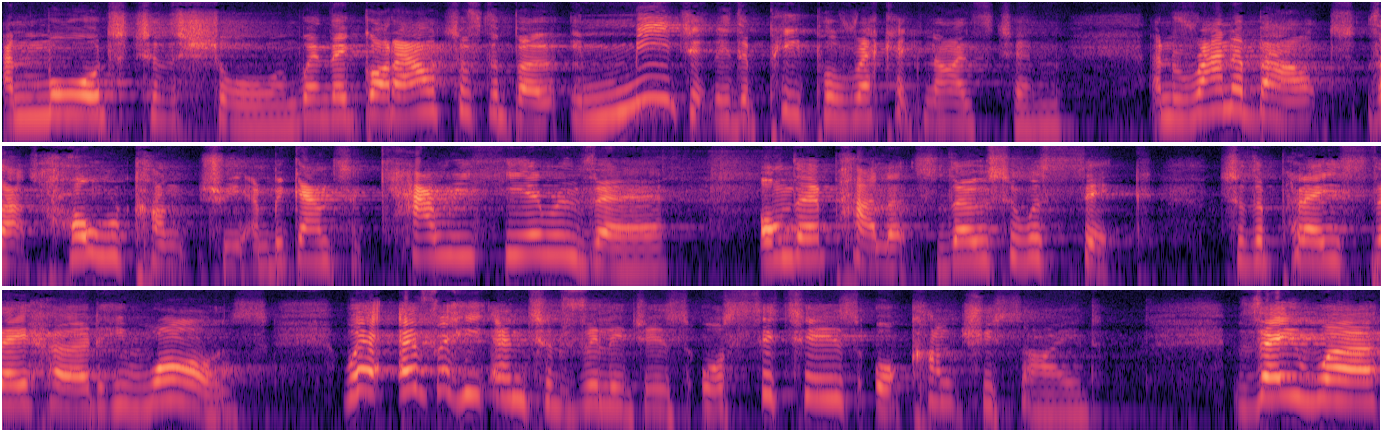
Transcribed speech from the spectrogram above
and moored to the shore. And when they got out of the boat, immediately the people recognized him and ran about that whole country and began to carry here and there on their pallets those who were sick to the place they heard he was. Wherever he entered villages or cities or countryside, they were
